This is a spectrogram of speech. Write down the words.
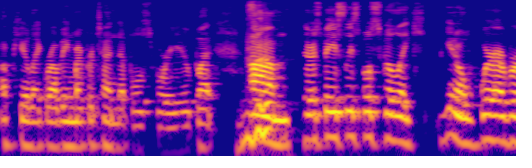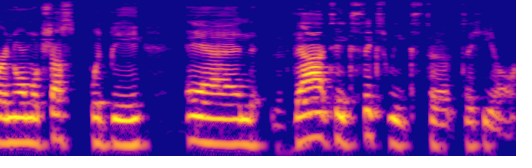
up here like rubbing my pretend nipples for you, but um there's basically supposed to go like, you know, wherever a normal chest would be and that takes 6 weeks to to heal.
